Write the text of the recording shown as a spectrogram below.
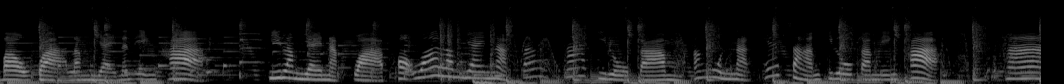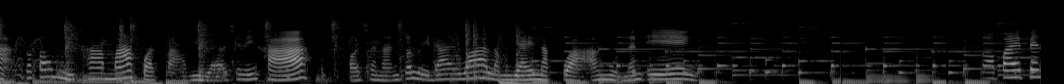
เบากว่าลำไยนั่นเองค่ะ ที่ลำไยหนักกว่า เพราะว่าลำไยหนักตั้ง 5 กิโลกรัมองุ่นหนักแค่ 3 กิโลกรัมเองค่ะ 5 ก็ต้องมีค่ามากกว่า 3 อยู่แล้วใช่ไหมคะ เพราะฉะนั้นก็เลยได้ว่าลำไยหนักกว่าองุ่นนั่นเองต่อไปเป็น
